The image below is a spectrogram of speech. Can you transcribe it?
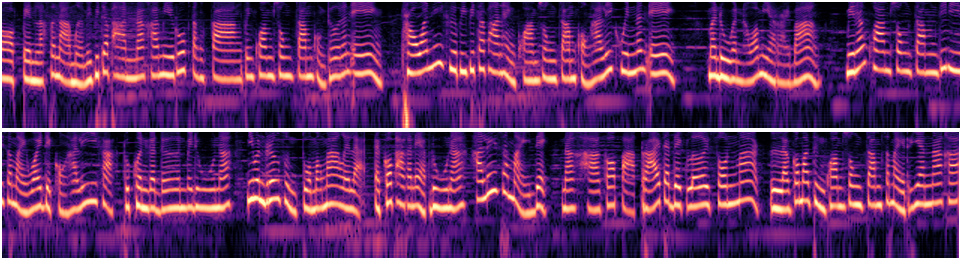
ก็เป็นลักษณะเหมือนพิพิธภัณฑ์นะคะ มีรูปต่างๆ เป็นความทรงจำของเธอนั่นเอง เพราะว่านี่คือพิพิธภัณฑ์แห่งความทรงจำของฮาร์ลีควินนั่นเอง มาดูกันนะว่ามีอะไรบ้าง มีทั้งความทรงจำที่ดีสมัยวัยเด็กของฮาร์รี่ค่ะ ทุกคนก็เดินไปดูนะ นี่มันเรื่องส่วนตัวมากๆเลยแหละ แต่ก็พากันแอบดูนะฮาร์รี่สมัยเด็กนะคะ ก็ปากร้ายแต่เด็กเลยซนมาก แล้วก็มาถึงความทรงจำสมัยเรียนนะคะ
